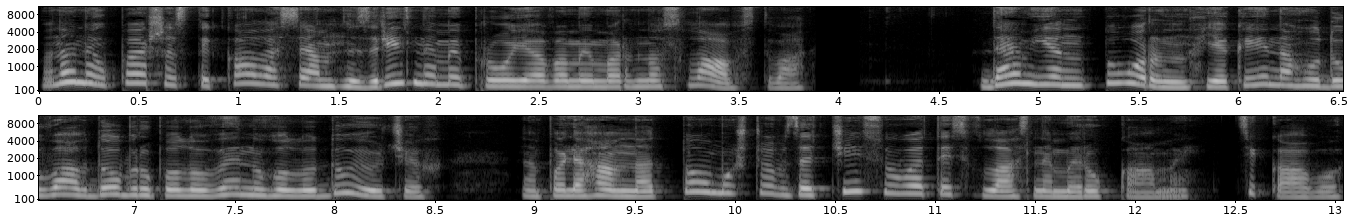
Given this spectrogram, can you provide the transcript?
Вона не вперше стикалася з різними проявами марнославства. Дем'ян Торн, який нагодував добру половину голодуючих, наполягав на тому, щоб зачісуватись власними руками. Цікаво.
